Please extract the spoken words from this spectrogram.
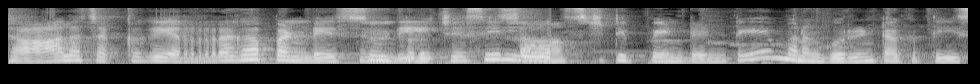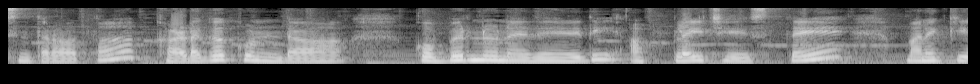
చాలా చక్కగా ఎర్రగా పండేసింది. వచ్చేసి లాస్ట్ టిప్ ఏంటంటే మనం గొరింటాకు తీసిన తర్వాత కడగకుండా కొబ్బరి నూనె అనేది అప్లై చేస్తే మనకి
